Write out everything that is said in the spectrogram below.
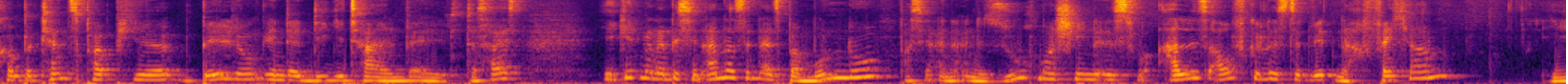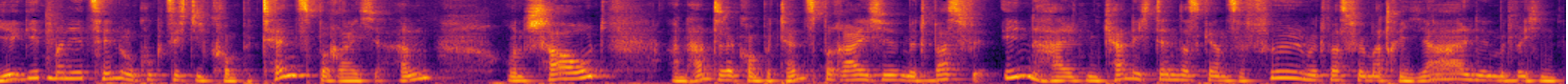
Kompetenzpapier Bildung in der digitalen Welt. Das heißt, hier geht man ein bisschen anders hin als bei Mundo, was ja eine, eine Suchmaschine ist, wo alles aufgelistet wird nach Fächern. Hier geht man jetzt hin und guckt sich die Kompetenzbereiche an und schaut anhand der Kompetenzbereiche, mit was für Inhalten kann ich denn das Ganze füllen, mit was für Materialien, mit welchen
